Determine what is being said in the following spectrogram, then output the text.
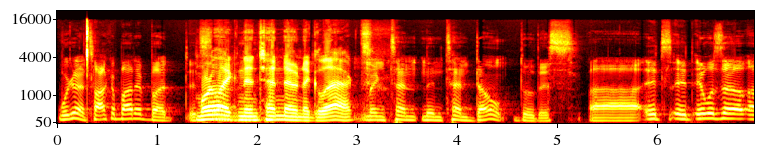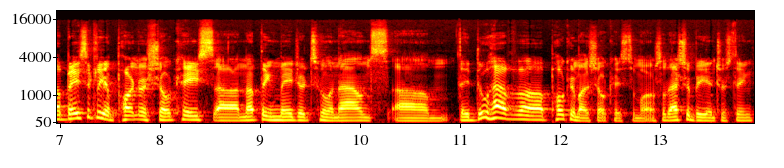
we're gonna talk about it, but it's more like, like Nintendo neglect. Nintendo, Nintendo don't do this. Uh, it's it, it was a, a, basically a partner showcase. Uh, nothing major to announce. Um, they do have a Pokemon showcase tomorrow, so that should be interesting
